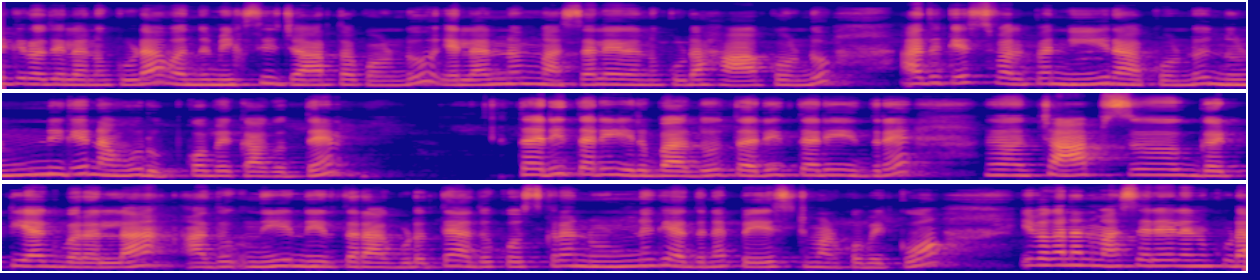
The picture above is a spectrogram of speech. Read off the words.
ಆಗಿರೋದೆಲ್ಲನೂ ಕೂಡ ಒಂದು ಮಿಕ್ಸಿ ಜಾರ್ ತಗೊಂಡು, ಎಲ್ಲನೂ ಮಸಾಲೆ ಎಲ್ಲನೂ ಕೂಡ ಹಾಕ್ಕೊಂಡು ಅದಕ್ಕೆ ಸ್ವಲ್ಪ ನೀರು ಹಾಕ್ಕೊಂಡು ನುಣ್ಣಿಗೆ ನಾವು ರುಬ್ಕೋಬೇಕಾಗುತ್ತೆ. ತರಿ ತರಿ ಇರಬಾರ್ದು. ತರಿ ತರಿ ಇದ್ದರೆ ಚಾಪ್ಸ್ ಗಟ್ಟಿಯಾಗಿ ಬರಲ್ಲ. ಅದು ನೀರು ನೀರು ಥರ ಆಗ್ಬಿಡುತ್ತೆ. ಅದಕ್ಕೋಸ್ಕರ ನುಣ್ಣಗೆ ಅದನ್ನು ಪೇಸ್ಟ್ ಮಾಡ್ಕೋಬೇಕು. ಇವಾಗ ನಾನು ಮಸಾಲೆ ಎಲ್ಲನೂ ಕೂಡ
